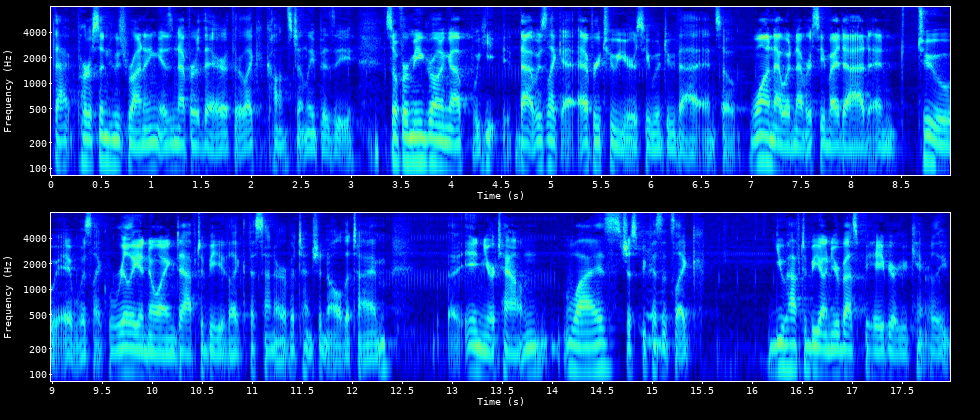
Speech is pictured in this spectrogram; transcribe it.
that person who's running is never there. They're like constantly busy. So for me growing up, he, that was like every two years he would do that. And so one, I would never see my dad, and two, it was like really annoying to have to be like the center of attention all the time uh, in your town wise, just because it's like you have to be on your best behavior. You can't really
